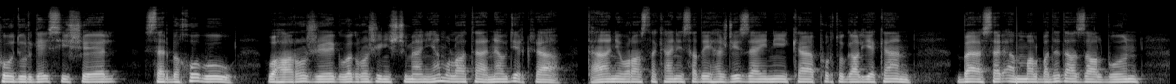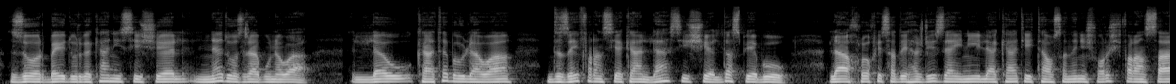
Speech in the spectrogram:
کۆدورگەی سیشێل سەربەخۆ بوو و وەها ڕۆژێک وەک ڕۆژی نیشتیمانی ئەم وڵاتە ناودێر کرا. تا نێوەڕاستەکانی سەدەی هەژدەی زاینی کە پورتوگالییەکان بە سەر ئەم مەڵبەندەدا زاڵ بوون، زۆربەی دوورگەکانی سیشێل نەدۆزرابوونەوە. لەو کاتە بەولاوە دزەی فەڕەنسییەکان لە سیشێل دەست پێ بوو. لە ئاخرۆخری سەدەی هەژدەی زاینی لە کاتی تاوسەندنی شۆڕشی فەڕەنسا،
